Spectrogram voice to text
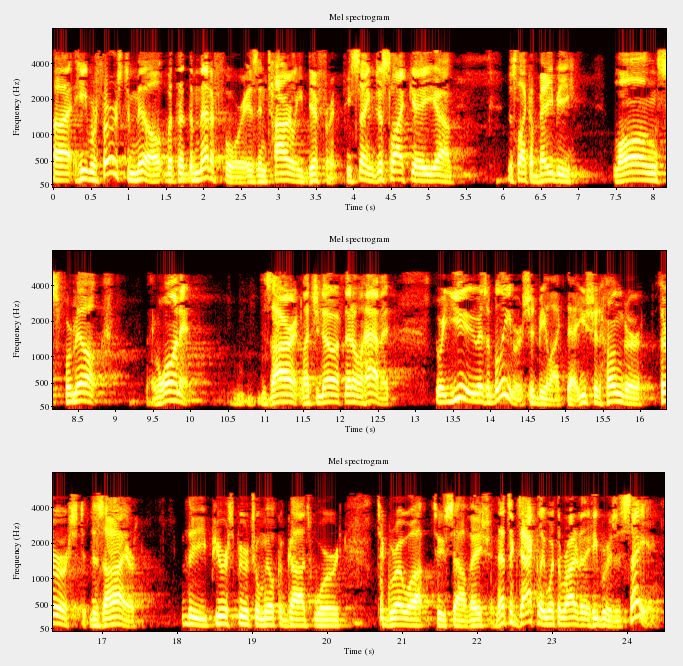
Uh, he refers to milk, but the, the, metaphor is entirely different. He's saying just like a uh, just like a baby longs for milk, they want it, desire it, and let you know if they don't have it. Where you, as a believer, should be like that. You should hunger, thirst, desire the pure spiritual milk of God's Word to grow up to salvation. That's exactly what the writer of the Hebrews is saying.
